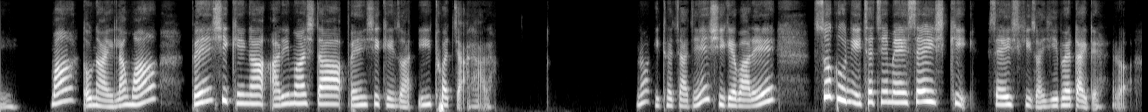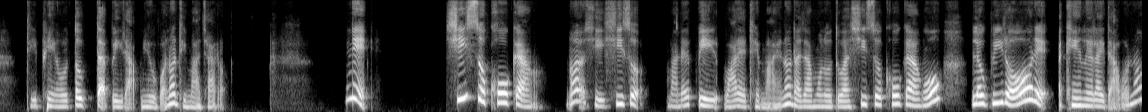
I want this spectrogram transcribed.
ရီမှာ3နာရီလောက်မှာဘင်းရှိခင်ကအာရီမရှတာဘင်းရှိခင်ဆိုတာဤထွက်ကြထားတာเนาะဤထွက်ကြခြင်းရှိခဲ့ပါတယ်စုကုနီချက်ချင်းပဲစိတ်ခိ 10 key ဆိုတာရေဘက်တိုက်တယ်အဲ့တော့ဒီဖင်ကိုတုတ်တက်ပေးတာမျိုးပေါ့နော်ဒီမှာကြတော့နှစ်ရှိစုခိုးကန်နော်ရှိရှိစုမှာလည်းပေးသွားတယ်ထင်ပါတယ်เนาะဒါကြောင့်မလို့သူကရှီဆုခိုးကန်ကိုလှုပ်ပြီးတော့တဲ့အခင်းလဲလိုက်တာပေါ့เนาะ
